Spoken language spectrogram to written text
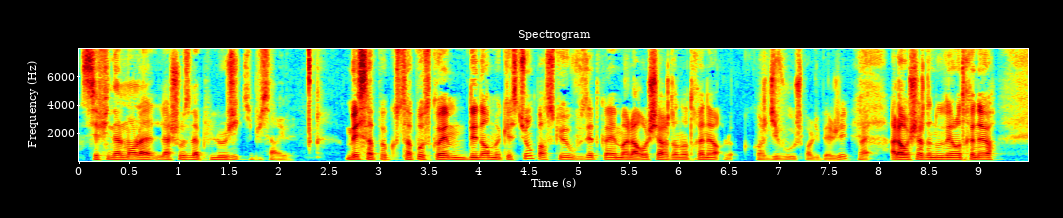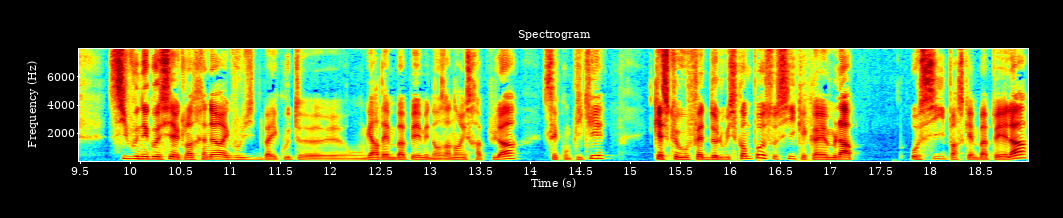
c'est finalement la, la chose la plus logique qui puisse arriver. Mais ça, peut, ça pose quand même d'énormes questions parce que vous êtes quand même à la recherche d'un entraîneur. Quand je dis vous, je parle du PSG. Ouais. À la recherche d'un nouvel entraîneur. Si vous négociez avec l'entraîneur et que vous lui dites, bah écoute, euh, on garde Mbappé, mais dans un an, il sera plus là, c'est compliqué. Qu'est-ce que vous faites de Luis Campos aussi, qui est quand même là aussi parce qu'Mbappé est là?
